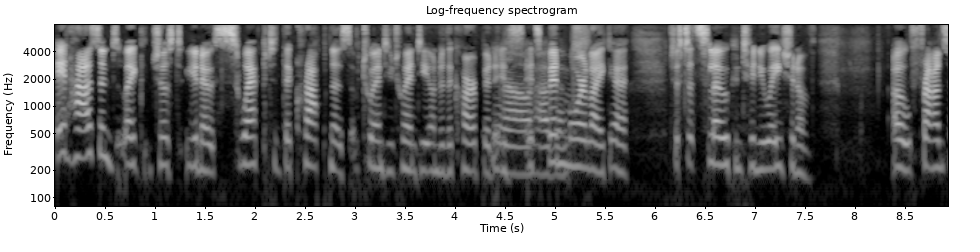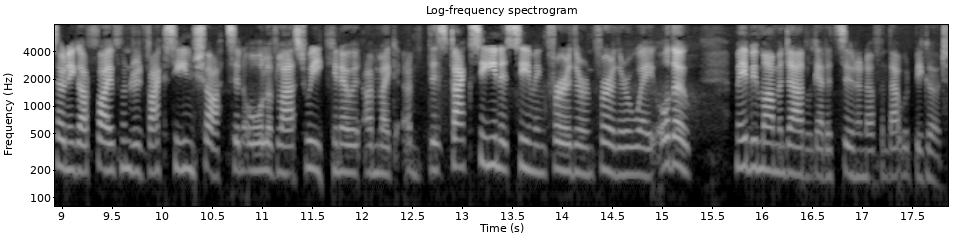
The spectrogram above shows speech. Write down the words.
it hasn't like just you know swept the crapness of 2020 under the carpet. It's No, it it's been more like a just a slow continuation of. Oh, France only got 500 vaccine shots in all of last week. You know, I'm like, um, this vaccine is seeming further and further away. Although maybe mom and dad will get it soon enough, and that would be good.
